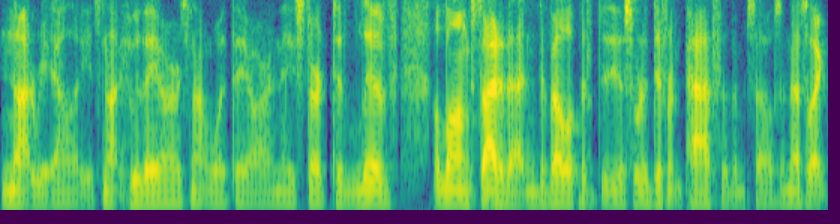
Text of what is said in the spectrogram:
not reality. It's not who they are. It's not what they are, and they start to live alongside of that and develop a, a sort of different path for themselves. And that's like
